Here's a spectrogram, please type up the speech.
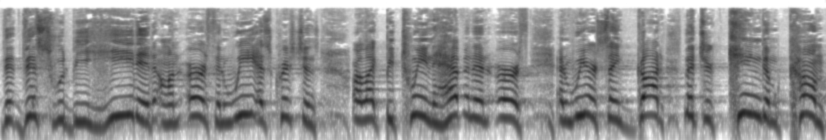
that this would be heeded on earth. And we as Christians are like between heaven and earth. And we are saying, God, let your kingdom come.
